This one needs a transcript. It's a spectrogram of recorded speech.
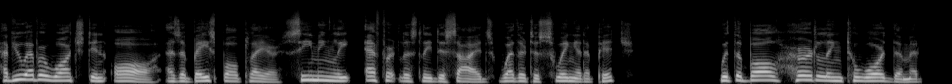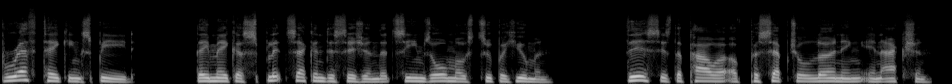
Have you ever watched in awe as a baseball player seemingly effortlessly decides whether to swing at a pitch? With the ball hurtling toward them at breathtaking speed, they make a split second decision that seems almost superhuman. This is the power of perceptual learning in action,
